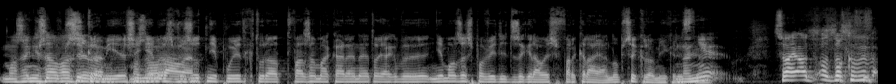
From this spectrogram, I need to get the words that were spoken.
Może nie zauważyłem. Przykro mi, jeśli nie masz wyrzutnie płyt, która odtwarza makarenę, to jakby nie możesz powiedzieć, że grałeś w Far Cry'a. No przykro mi, Krystian. No nie... Słuchaj, od, odblokowywa...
